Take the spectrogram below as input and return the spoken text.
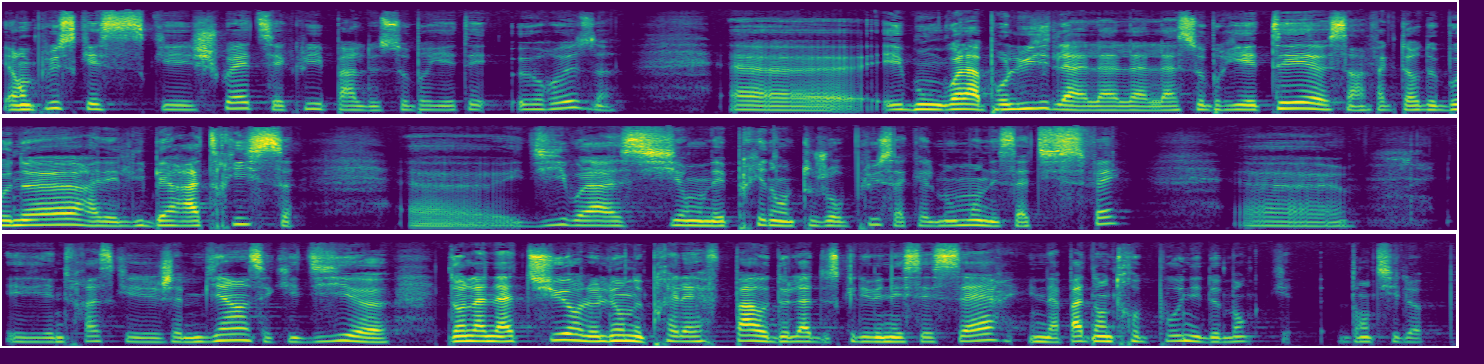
Et en plus, ce qui est, chouette, c'est que lui, il parle de sobriété heureuse. Et bon, voilà, pour lui, la, sobriété, euh, c'est un facteur de bonheur, elle est libératrice. Euh, il dit, voilà, si on est pris dans le toujours plus, à quel moment on est satisfait et il y a une phrase que j'aime bien, c'est qu'il dit Dans la nature, le lion ne prélève pas au-delà de ce qui lui est nécessaire, il n'a pas d'entrepôt ni de banque d'antilope.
